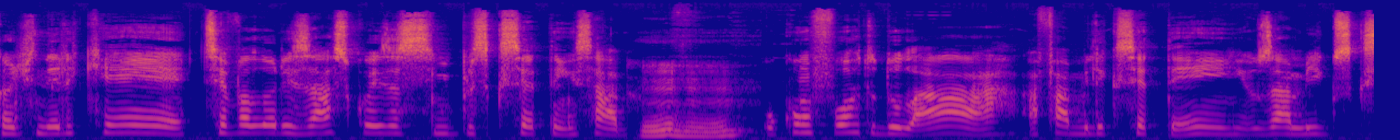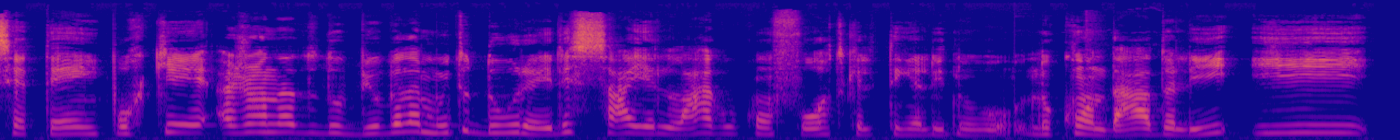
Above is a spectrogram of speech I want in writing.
marcante nele, que é você valorizar as coisas simples que você tem, sabe? Uhum. O conforto do lar, a família que você tem, os amigos que você tem. Porque a jornada do Bilbo é muito dura. Ele sai, ele larga o conforto que ele tem ali no, no condado ali e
